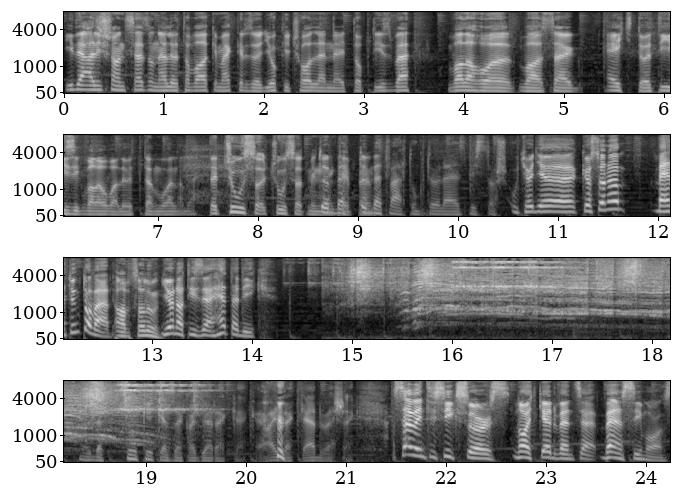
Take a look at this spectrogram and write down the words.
ideálisan szezon előtt, ha valaki megkérdezi, hogy Jokic hol lenne egy top 10-be, valahol valószínűleg egytől tízig valahova lőttem volna be. Tehát csúszott, csúszott mindenképpen. Többet, többet vártunk tőle, ez biztos. Úgyhogy köszönöm, mehetünk tovább? Abszolút. Jön a 17 de cukik ezek a gyerekek. Aj, de kedvesek. A 76ers nagy kedvence Ben Simmons.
